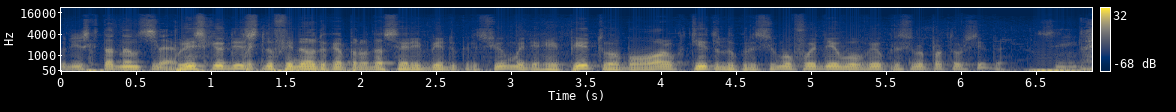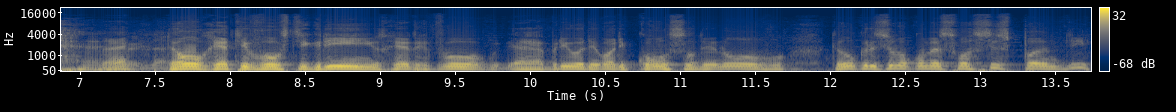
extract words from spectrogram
Por isso que está dando certo. Por isso que eu disse no final do campeonato da Série B do Criciúma, e repito, a maior título do Criciúma foi devolver o Criciúma para a torcida. Sim. né? Então reativou os tigrinhos, reativou, eh, abriu o negócio de Consul de novo. Então o Criciúma começou a se expandir,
